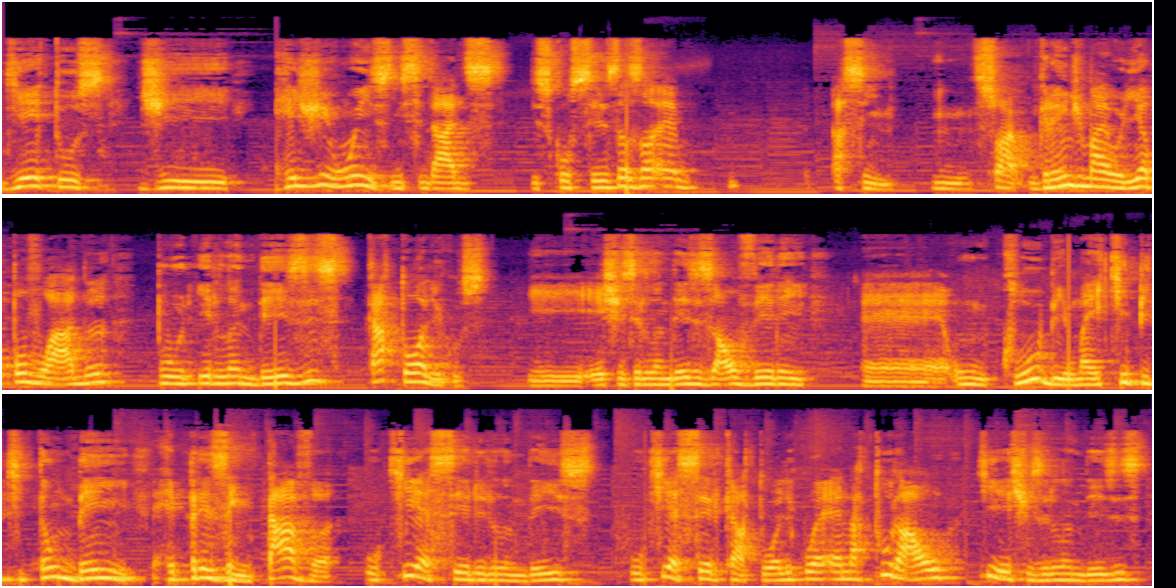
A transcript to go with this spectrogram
guetos, de regiões em cidades escocesas, é, assim, em sua grande maioria povoada por irlandeses católicos. E estes irlandeses, ao verem é, um clube, uma equipe que tão bem representava o que é ser irlandês, o que é ser católico, é natural que estes irlandeses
